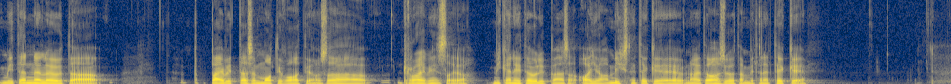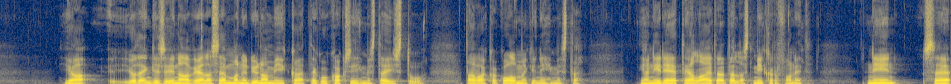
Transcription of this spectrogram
miten ne löytää päivittäisen motivaationsa ja drivinsa ja mikä niitä ylipäänsä ajaa, miksi ne tekee näitä asioita, mitä ne tekee. Ja jotenkin siinä on vielä semmoinen dynamiikka, että kun kaksi ihmistä istuu, tai vaikka kolmekin ihmistä, ja niiden eteen laittaa tällaiset mikrofonit, niin se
